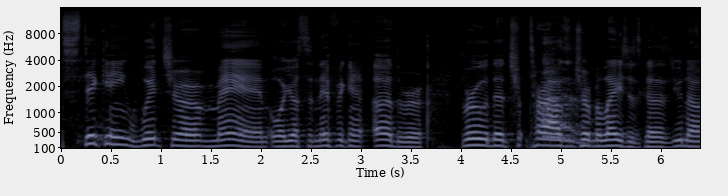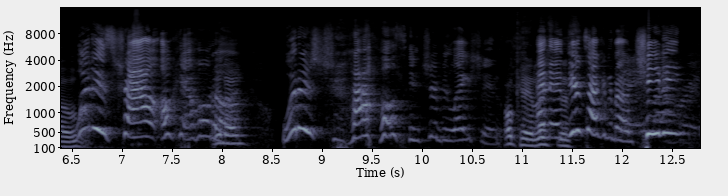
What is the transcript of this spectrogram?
sticking with your man or your significant other through the tr- trials and tribulations? Because you know, what is trial? Okay, hold on. know. What is trials and tribulations? Okay, and let's if just- you're talking about Yeah, cheating, elaborate.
